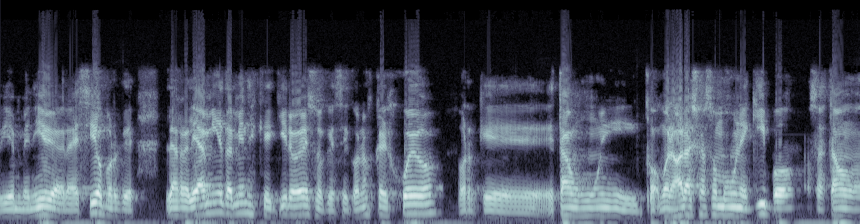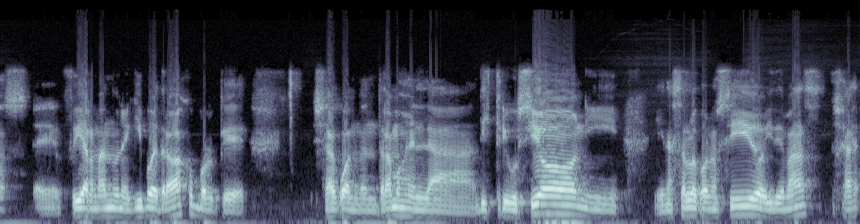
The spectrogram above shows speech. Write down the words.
bienvenido y agradecido, porque la realidad mía también es que quiero eso, que se conozca el juego, porque estamos muy, bueno, ahora ya somos un equipo, o sea, estamos, eh, fui armando un equipo de trabajo porque ya cuando entramos en la distribución y, en hacerlo conocido y demás, ya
